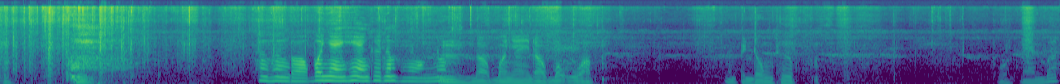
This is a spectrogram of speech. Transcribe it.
พุ่นห่างๆดอกบ่ใหญ่แห้งคือน้ำหองอืเนาะมดอกบ่ใหญ่ดอกบ่อวบ มันเป็นดงทึบโอ้แม่นเบิด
